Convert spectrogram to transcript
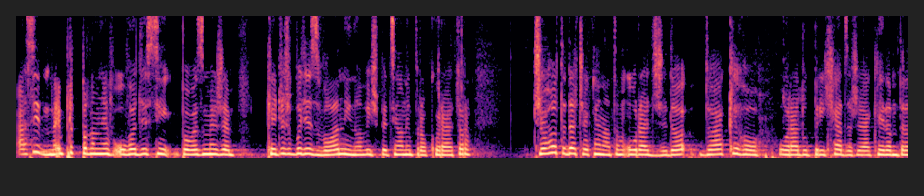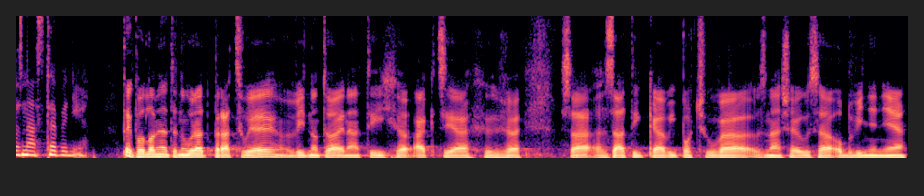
Asi najprv podľa mňa v úvode si povedzme, že keď už bude zvolený nový špeciálny prokurátor, čo ho teda čaká na tom úrade, že do, do akého úradu prichádza, že aké je tam teraz nastavenie? Tak podľa mňa ten úrad pracuje. Vidno to aj na tých akciách, že sa zatýka, vypočúva, znášajú sa obvinenia,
